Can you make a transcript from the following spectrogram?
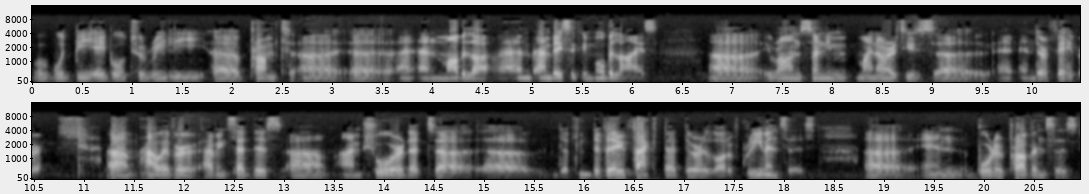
would be able to really prompt and mobilize and, and basically mobilize Iran's Sunni minorities uh, in their favor. Um, however, having said this, uh, I'm sure that uh, uh, the, the, very fact that there are a lot of grievances uh, in border provinces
